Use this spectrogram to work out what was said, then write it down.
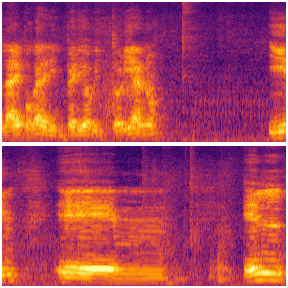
la época del Imperio Victoriano y em, él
